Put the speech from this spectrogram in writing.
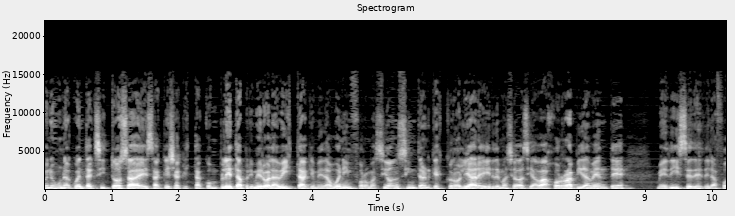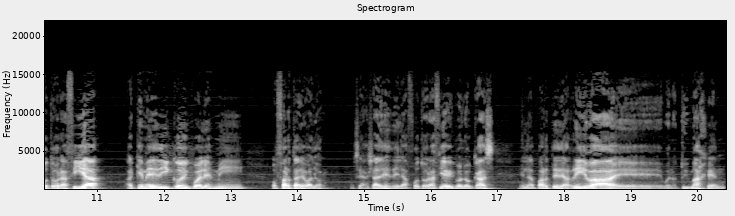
Bueno, una cuenta exitosa es aquella que está completa primero a la vista, que me da buena información sin tener que scrollear e ir demasiado hacia abajo rápidamente. Me dice desde la fotografía a qué me dedico y cuál es mi oferta de valor. O sea, ya desde la fotografía que colocas en la parte de arriba, eh, bueno, tu imagen,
